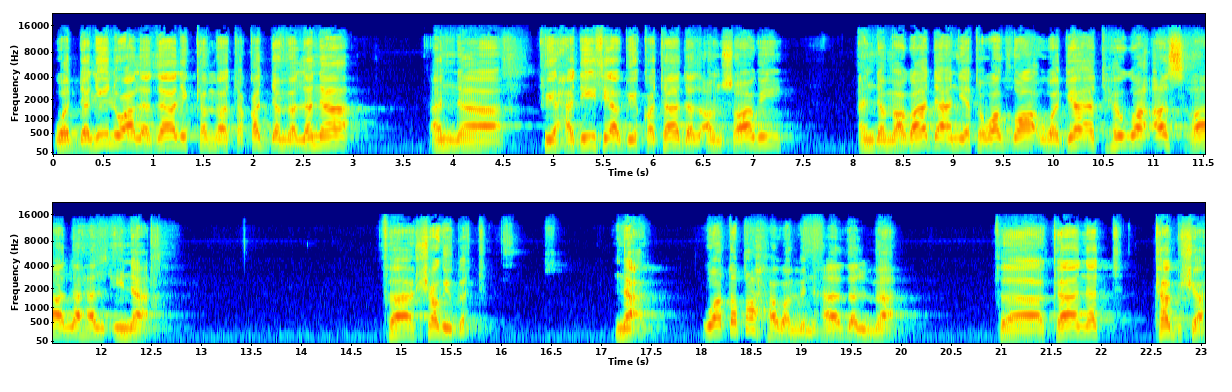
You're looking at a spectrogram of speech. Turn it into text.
والدليل على ذلك كما تقدم لنا أن في حديث أبي قتادة الأنصاري عندما أراد أن يتوضأ وجاءت هرة أصغى لها الإناء. فشربت. نعم. وتطهر من هذا الماء. فكانت كبشة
